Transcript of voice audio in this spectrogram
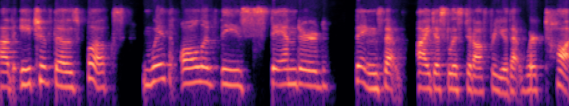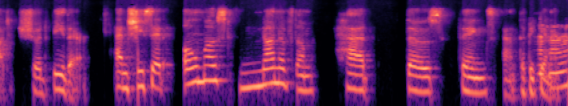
of each of those books with all of these standard things that I just listed off for you that we're taught should be there. And she said almost none of them had those things at the beginning, mm-hmm.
